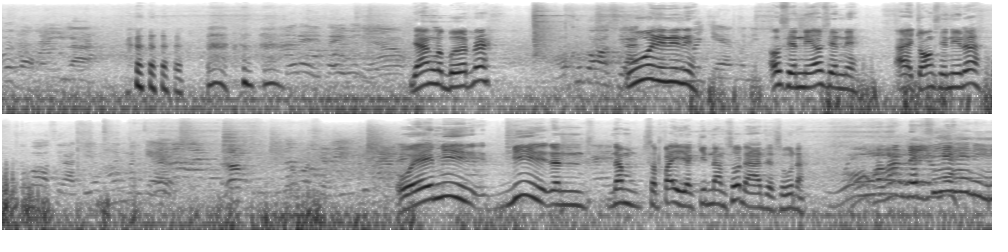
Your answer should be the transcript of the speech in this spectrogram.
โอ้ยบอกไปอีกละจะได้ใส่ไว้แล้วยางระเบิดไหมเอาคือบ่เอาเสียอุ้ยนี่นี่นี่มาแจกบัดนี้เอาเสียนนี่เอาเสียนนี่ไอ้จองเสียนนี่เด้อ โอ้ยมีมีอันน้ำสไปร์อยากกินน้ำโซดาแต่สูน่ะโอ้ยเอฟซีนี่นี่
